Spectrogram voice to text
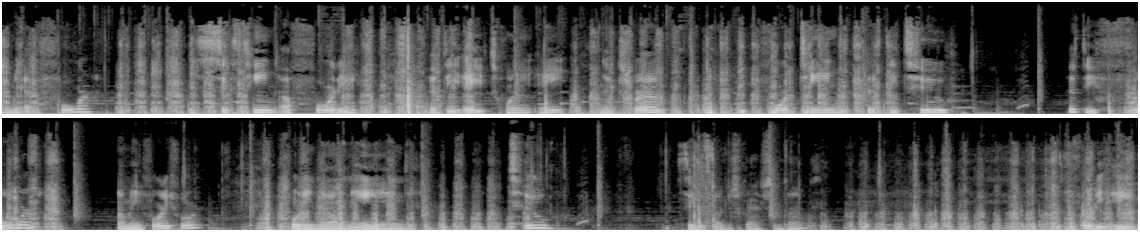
And we got 4, 16 of 40, 58, 28. Next row, 14, 52, 54. I mean 44, 49, and 2. I think it's hard to scratch sometimes. 48,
